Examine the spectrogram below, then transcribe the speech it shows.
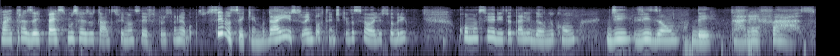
vai trazer péssimos resultados financeiros para o seu negócio. Se você quer mudar isso, é importante que você olhe sobre como a senhorita está lidando com divisão de tarefas.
